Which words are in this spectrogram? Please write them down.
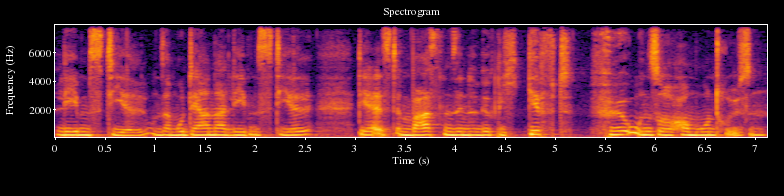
Lebensstil, unser moderner Lebensstil. Der ist im wahrsten Sinne wirklich Gift für unsere Hormondrüsen.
